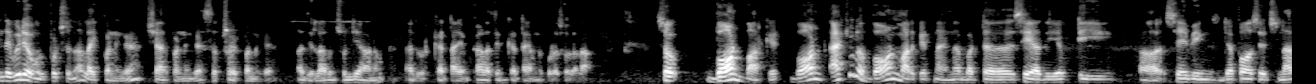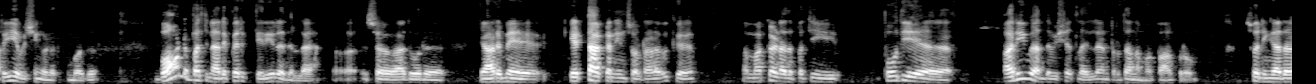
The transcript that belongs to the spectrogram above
இந்த வீடியோ உங்களுக்கு பிடிச்சிருந்தா லைக் பண்ணுங்க ஷேர் பண்ணுங்க சப்ஸ்கிரைப் பண்ணுங்க. அது எல்லாரும் சொல்லி ஆகணும். அது ஒரு கட்டாயம் காலத்தின் கட்டாயம்னு கூட சொல்லலாம். ஸோ பாண்ட் மார்க்கெட் பாண்ட் ஆக்சுவலாக பாண்ட் மார்க்கெட்னா என்ன? பட் சே uh, அது எஃப்டி சேவிங்ஸ் டெபாசிட்ஸ் நிறைய விஷயங்கள் இருக்கும்போது பாண்டை பற்றி நிறைய பேருக்கு தெரியறது இல்லை ஸோ uh, அது ஒரு யாருமே எட்டாக்கணின்னு சொல்ற அளவுக்கு மக்கள் அதை பற்றி போதிய அறிவு அந்த விஷயத்துல இல்லைன்றதை நம்ம பார்க்குறோம். ஸோ நீங்க அதை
